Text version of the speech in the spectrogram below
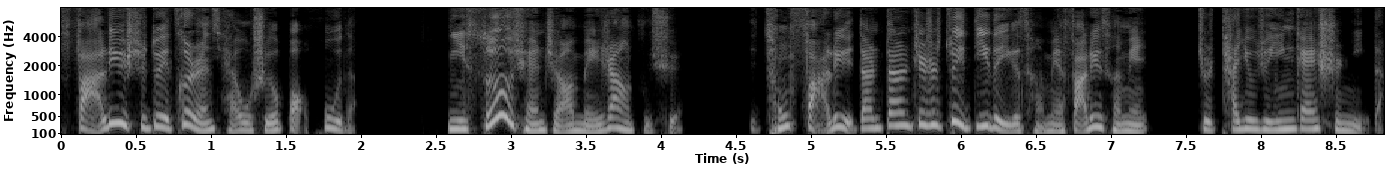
法律是对个人财务是有保护的，你所有权只要没让出去，从法律，但当然这是最低的一个层面，法律层面就是它就就应该是你的。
